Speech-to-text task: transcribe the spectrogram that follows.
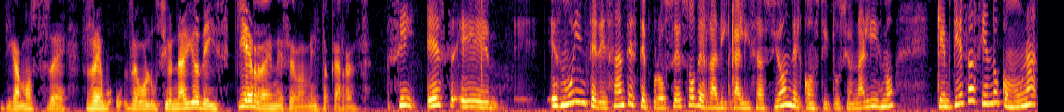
digamos, revolucionario de izquierda en ese momento, Carranza. Sí, es es muy interesante este proceso de radicalización del constitucionalismo que empieza siendo como una,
